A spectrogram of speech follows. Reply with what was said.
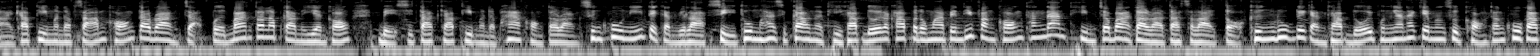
ลายครับ ทีมอันดับ 3 ของตารางจะเปิดบ้านต้อนรับการมาเยือนของเบซิตัสครับ ทีมอันดับ 5 ของตาราง ซึ่งคู่นี้เตะกันเวลา4ทุ่ม59 นาทีครับ โดยราคาเปิดออกมาเป็นที่ฝั่งของทางด้านทีมเจ้าบ้านกาลาตาสลายต่อครึ่งลูกด้วยกันครับโดยผลงาน5เกมหลังสุดของทั้งคู่ครับ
